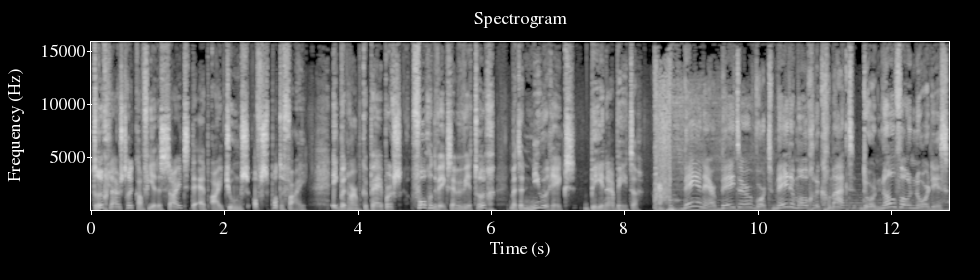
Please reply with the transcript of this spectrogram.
Terugluisteren kan via de site, de app iTunes of Spotify. Ik ben Harmke Pijpers. Volgende week zijn we weer terug met een nieuwe reeks BNR Beter. BNR Beter wordt mede mogelijk gemaakt door Novo Nordisk.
